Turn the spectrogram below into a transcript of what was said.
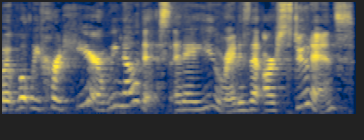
But what we've heard here, we know this at AU, right, is that our students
